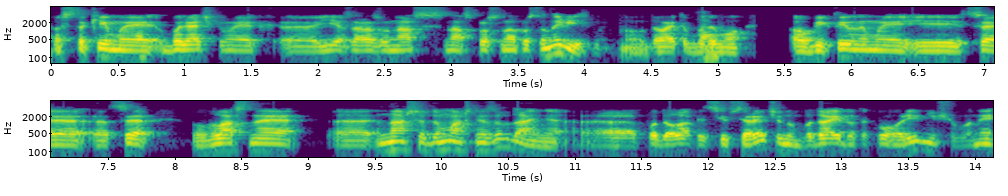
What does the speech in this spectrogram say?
з такими болячками, як е, є зараз у нас, нас просто-напросто не візьмуть. Ну давайте будемо об'єктивними, і це, це власне е, наше домашнє завдання е, подолати ці всі речі, ну бодай до такого рівня, щоб вони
